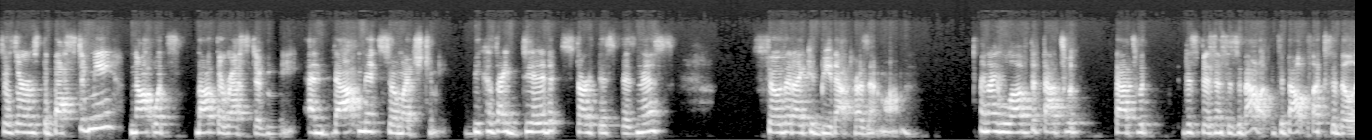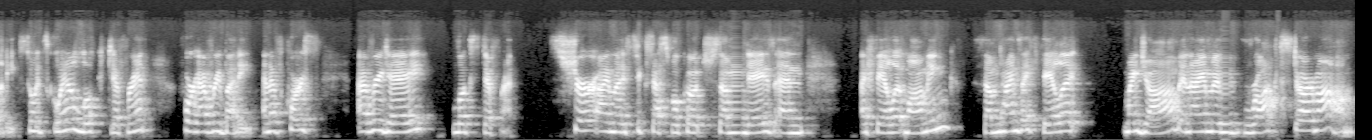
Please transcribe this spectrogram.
deserves the best of me, not what's not the rest of me," and that meant so much to me because I did start this business so that I could be that present mom, and I love that. That's what that's what this business is about. It's about flexibility. So it's going to look different for everybody, and of course, every day looks different sure I'm a successful coach some days and I fail at momming. Sometimes I fail at my job and I'm a rock star mom,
